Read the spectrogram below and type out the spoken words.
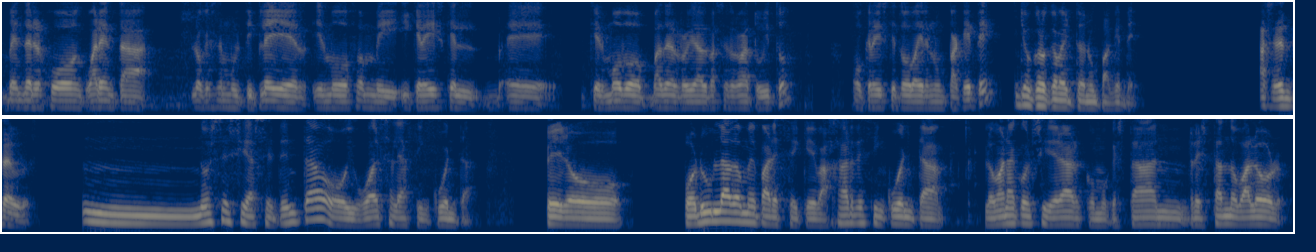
vender el juego en 40, lo que es el multiplayer y el modo zombie, y creéis que el, eh, que el modo Battle Royale va a ser gratuito? ¿O creéis que todo va a ir en un paquete Yo creo que va a ir todo en un paquete. a 70 euros? Mm, no sé si a 70 o igual sale a 50. Pero por un lado me parece que bajar de 50 lo van a considerar como que están restando valor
